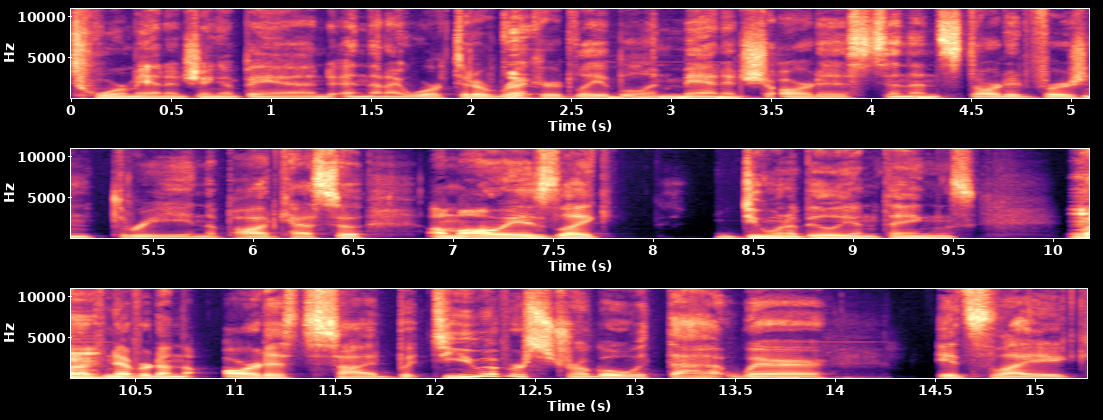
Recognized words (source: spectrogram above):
tour managing a band, and then I worked at a record label and managed artists, and then started version three in the podcast. So I'm always like doing a billion things, but Mhm. I've never done the artist side. But do you ever struggle with that where it's like,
